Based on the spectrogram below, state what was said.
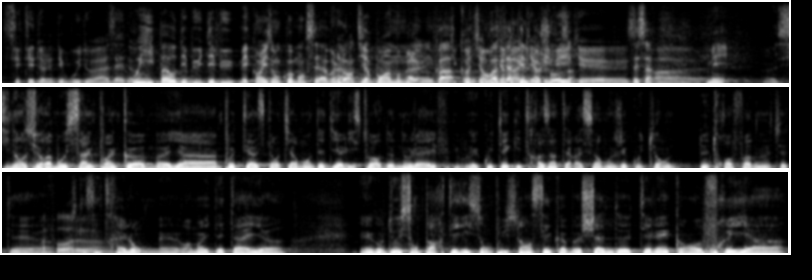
C'était de la débrouille de A à Z. Oui, pas au début, début, mais quand ils ont commencé à Voilà. vouloir dire, bon, à un moment, Voilà, on quand, va, quand a on va faire quelque chose. C'est ça. euh, Mais Sinon, sur amo5.com, euh, il y a un podcast qui est entièrement dédié à l'histoire de No Life que vous écoutez, qui est très intéressant. Moi, je l'ai écouté en deux, trois fois, mais c'était, euh, Ah, parce que c'est très long, mais vraiment, ils détaillent. euh, et comme tout, ils sont partis, ils ont pu se lancer comme chaîne de télé quand Free a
